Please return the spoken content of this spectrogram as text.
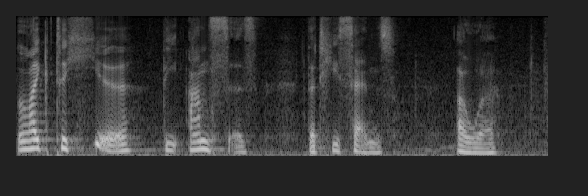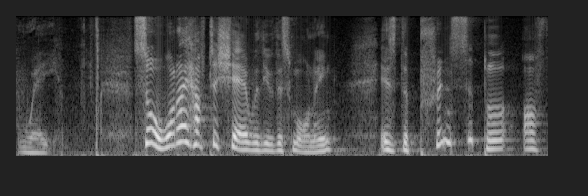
like to hear the answers that He sends our way. So, what I have to share with you this morning is the principle of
